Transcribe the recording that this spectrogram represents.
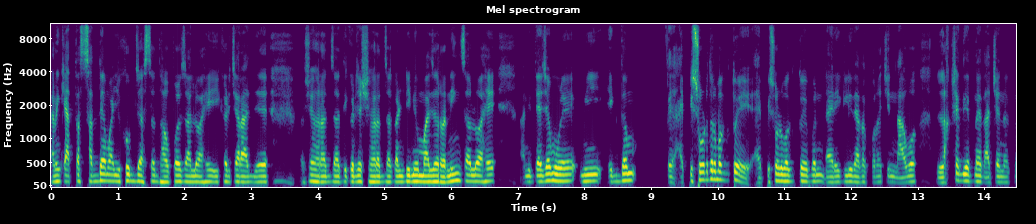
कारण की आता सध्या माझी खूप जास्त धावपळ चालू आहे. इकडच्या राज्य शहरात जा तिकडच्या शहरात जा. कंटिन्यू माझं रनिंग चालू आहे. आणि त्याच्यामुळे मी एकदम एपिसोड तर बघतोय एपिसोड बघतोय पण डायरेक्टली आता कोणाची नावं लक्षात येत नाहीत अचानक.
